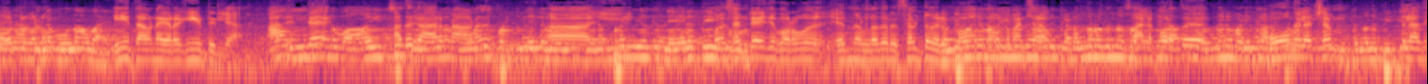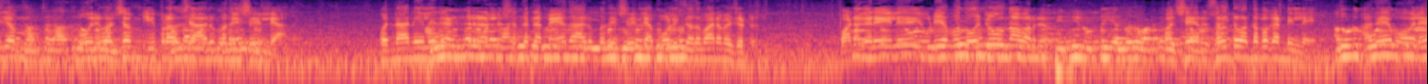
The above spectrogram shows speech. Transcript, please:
വോട്ടുകളും ഈ തവണ ഇറങ്ങിയിട്ടില്ല. അതിന്റെ അത് കാരണമാണ് ഈ പെർസെന്റേജ് കുറവ് എന്നുള്ളത് റിസൾട്ട് വരുമ്പോൾ നമുക്ക് മനസ്സിലാവും. മലപ്പുറത്ത് മൂന്ന് ലക്ഷം ത്തിലധികം ഒന്നര ഭൂരിപക്ഷം ഈ പ്രാവശ്യം ആരും പ്രതീക്ഷയില്ല. പൊന്നാനിയിൽ രണ്ടര ലക്ഷത്തിന്റെ മേധാരും പ്രതീക്ഷയില്ല. പോളിംഗ് ശതമാനം വെച്ചിട്ട്. വടകരയിൽ യു ഡി എഫ് തോറ്റു എന്നാ പറഞ്ഞത്? പക്ഷേ റിസൾട്ട് വന്നപ്പോ കണ്ടില്ലേ? അതേപോലെ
